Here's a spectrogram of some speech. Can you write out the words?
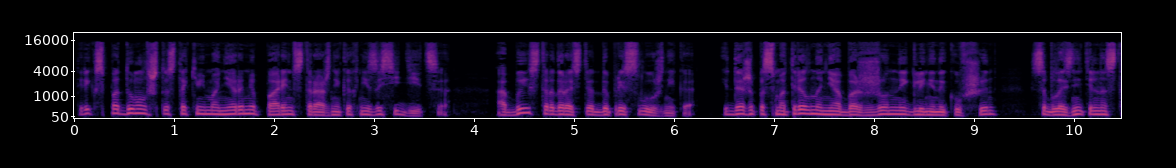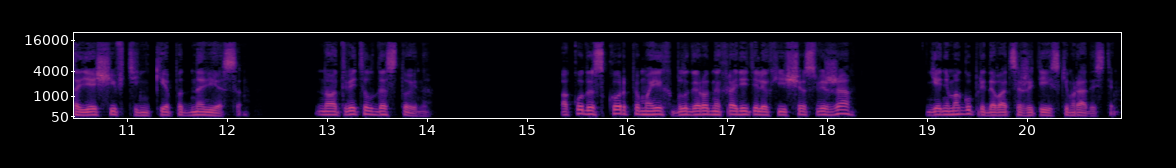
Трикс подумал, что с такими манерами парень в стражниках не засидится, а быстро дорастет до прислужника, и даже посмотрел на необожженный глиняный кувшин, соблазнительно стоящий в теньке под навесом. Но ответил достойно. Покуда скорбь о моих благородных родителях еще свежа, я не могу предаваться житейским радостям.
